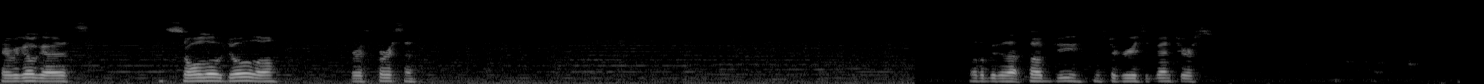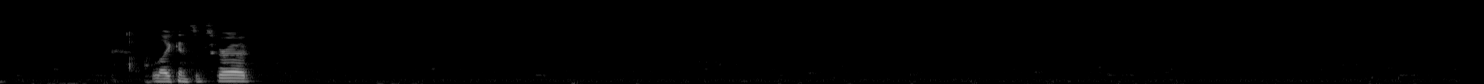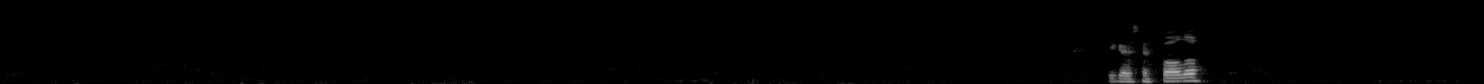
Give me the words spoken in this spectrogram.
Here we go, guys. Solo Dolo. First person. A little bit of that PUBG, Mr. Greyz Adventures. Like and subscribe. You guys can follow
